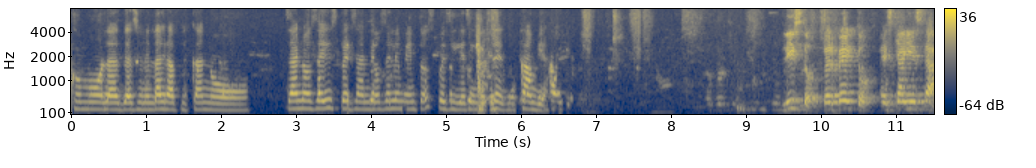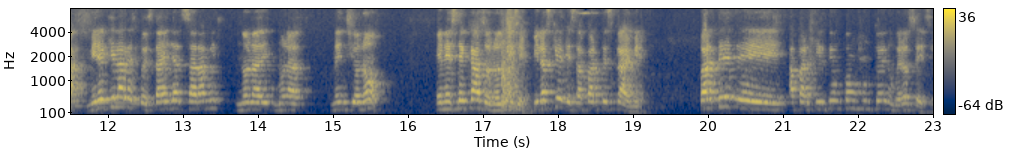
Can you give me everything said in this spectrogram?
como la desviación en la gráfica no, O sea, no se dispersan los elementos, pues sigue siendo 3, no cambia. Listo, perfecto. Es que ahí está. Mire que la respuesta de ella, Sara no la, mencionó. En este caso nos dice, pilas que esta parte es clave, mire. Parte de, a partir de un conjunto de números S,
